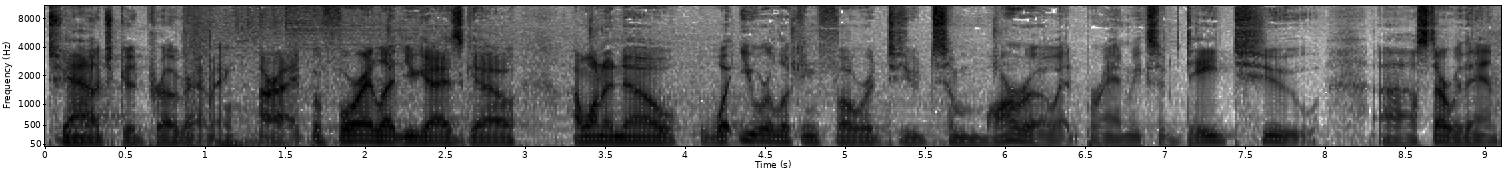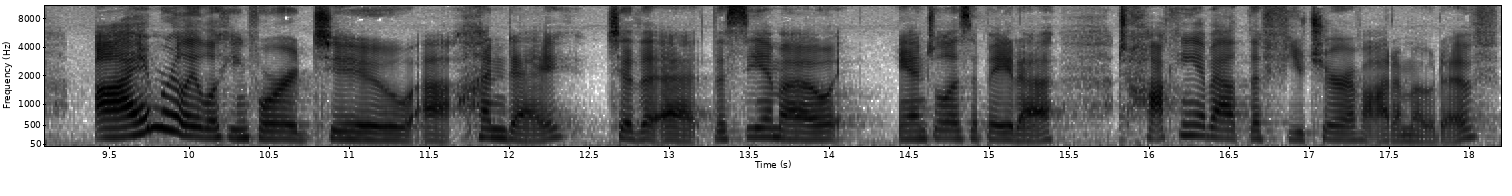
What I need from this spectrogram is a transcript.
too Yeah. much good programming. All right, before I let you guys go, I want to know what you are looking forward to tomorrow at Brand Week. So, day two. Uh, I'll start with Ann. I'm really looking forward to uh, Hyundai, to the uh, the CMO Angela Zepeda, talking about the future of automotive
